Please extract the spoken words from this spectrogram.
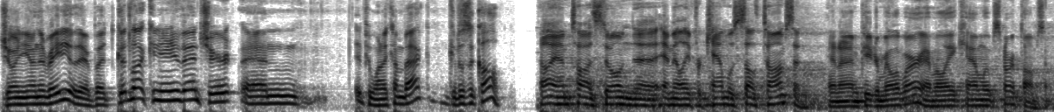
join you on the radio there. But good luck in your new venture. And if you want to come back, give us a call. Hi, I'm Todd Stone, uh, MLA for Kamloops South Thompson. And I'm Peter Milobar, MLA Kamloops North Thompson.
